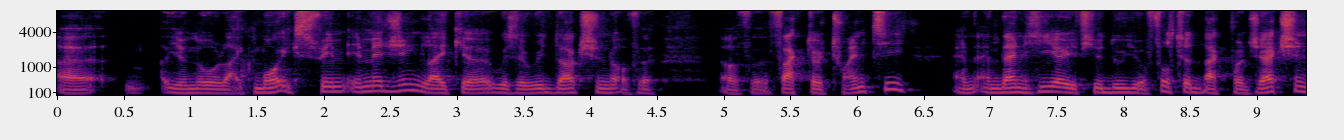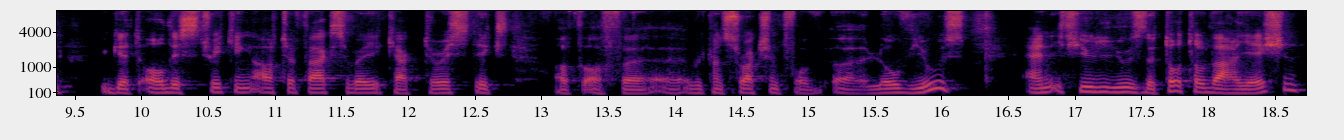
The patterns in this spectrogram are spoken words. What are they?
you know, like more extreme imaging, like uh, with a reduction of a, of a factor 20. And, and then here, if you do your filtered back projection, you get all these streaking artifacts, very characteristics of, of uh, reconstruction for low views. And if you use the total variation,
